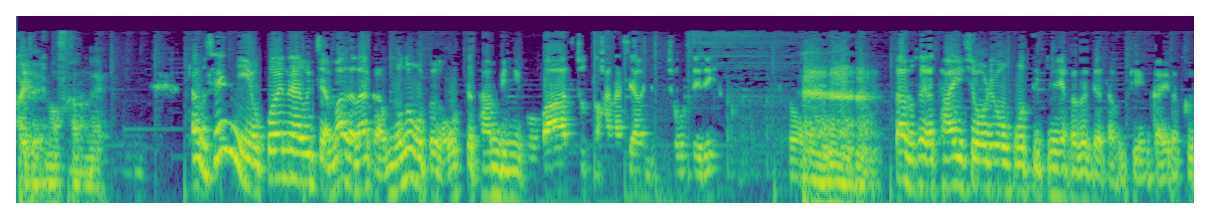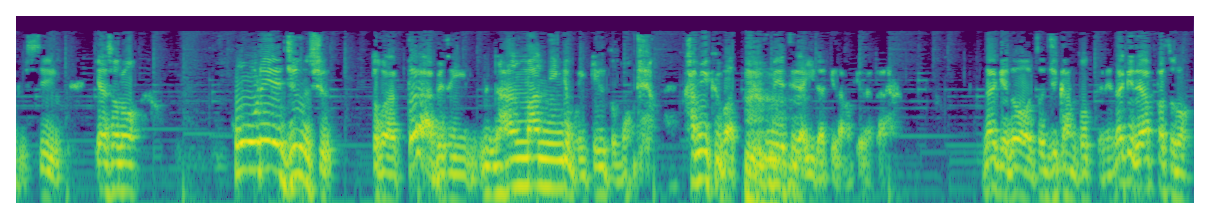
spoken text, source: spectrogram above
書いてありますからね。多分1000人を超えないうちはまだなんか物事が起きたたんびにこうバーってちょっと話し合うんで調整できたと思うんですけど。多分それが対症療法的な形では多分限界が来るし、いやその、法令遵守とかだったら別に何万人でもいけると思うんだよ。紙配って説明すればいいだけなわけだから。だけど、時間取ってね。だけどやっぱその、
